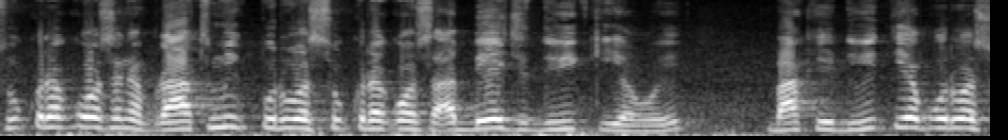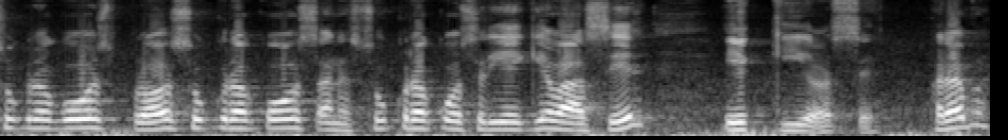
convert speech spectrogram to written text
શુક્રકોષ અને પ્રાથમિક પૂર્વ શુક્રકોષ આ બે જ દ્વિકીય હોય. બાકી દ્વિતીય પૂર્વ શુક્રકોષ, પ્રશુક્રકોષ અને શુક્રકોષ કેવા હશે? એકકીય હશે. બરાબર?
